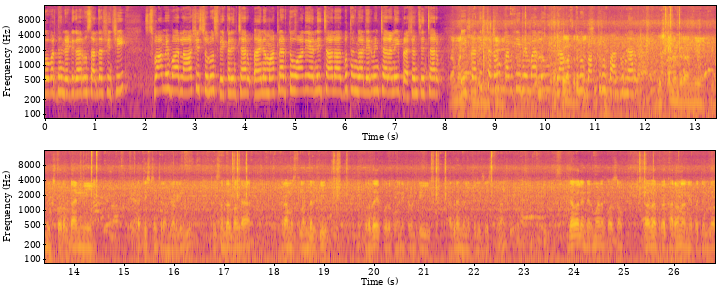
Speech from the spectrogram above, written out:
గోవర్ధన్ రెడ్డి గారు సందర్శించి స్వామివార్ల ఆశీస్సులు స్వీకరించారు. ఆయన మాట్లాడుతూ ఆలయాన్ని చాలా అద్భుతంగా నిర్మించారని ప్రశంసించారు. ఈ ప్రతిష్టలో కమిటీ మెంబర్లు గ్రామస్తులు భక్తులు పాల్గొన్నారు. కృష్ణ మందిరాన్ని నిర్మించుకోవడం దాన్ని ప్రతిష్ఠించడం జరిగింది. ఈ సందర్భంగా గ్రామస్తులందరికీ హృదయపూర్వకమైనటువంటి అభినందనలు తెలియజేస్తున్నాం. దేవాలయ నిర్మాణం కోసం దాదాపుగా కరోనా నేపథ్యంలో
